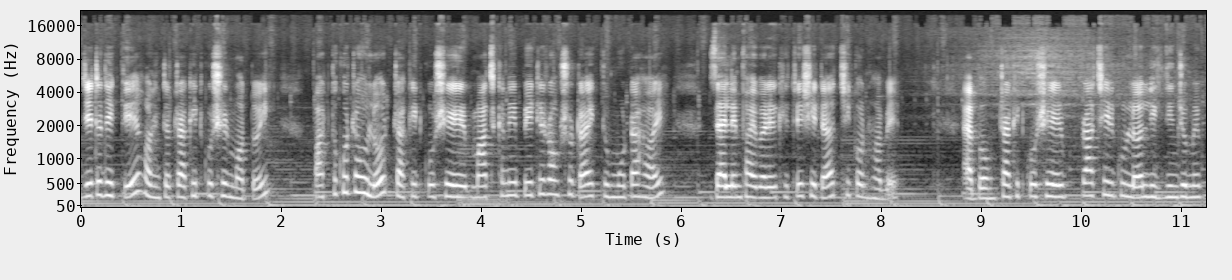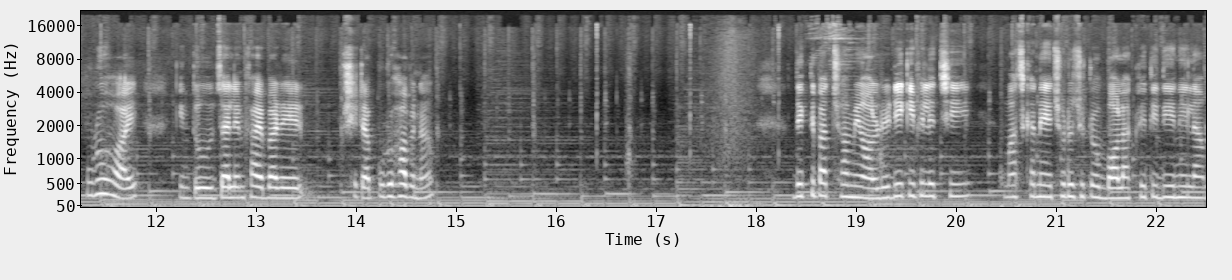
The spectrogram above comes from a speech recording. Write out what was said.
যেটা দেখতে অনেকটা ট্রাকিট কোষের মতোই। পার্থক্যটা হলো ট্রাকিট কোষের মাঝখানে পেটের অংশটা একটু মোটা হয়। জাইলেম ফাইবারের ক্ষেত্রে সেটা চিকন হবে। এবং ট্রাকিট কোষের প্রাচীরগুলো লিগদিন জমে পুরো হয়, কিন্তু জাইলেম ফাইবারের সেটা পুরো হবে না। দেখতে পাচ্ছ আমি অলরেডি এঁকে ফেলেছি। মাঝখানে ছোট ছোট বল আকৃতি দিয়ে নিলাম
